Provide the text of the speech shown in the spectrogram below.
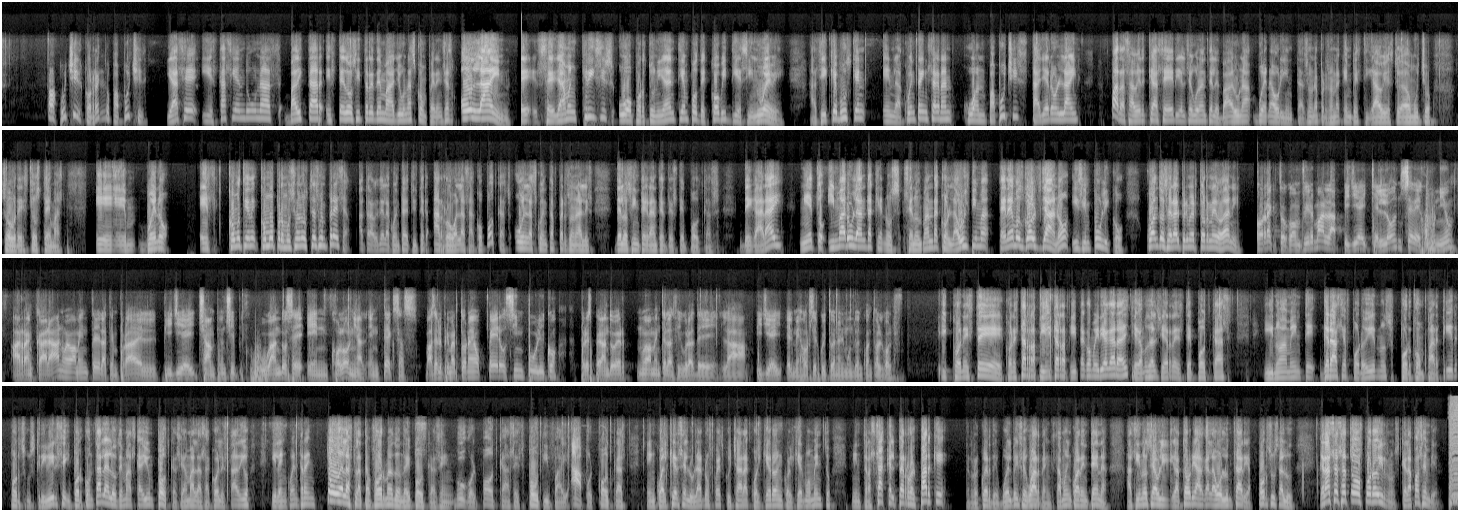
Papuchis, correcto, Papuchis y hace y está haciendo unas, va a dictar este 2 y 3 de mayo unas conferencias online. se llaman Crisis u Oportunidad en tiempos de COVID-19. Así que busquen en la cuenta de Instagram Juan Papuchis, taller online, para saber qué hacer y él seguramente les va a dar una buena orientación, una persona que ha investigado y ha estudiado mucho sobre estos temas. Eh, bueno, ¿cómo, tiene, ¿cómo promociona usted su empresa? A través de la cuenta de Twitter, arroba la saco podcast, o en las cuentas personales de los integrantes de este podcast. De Garay, Nieto y Marulanda, que nos, se nos manda con la última. Tenemos golf ya, ¿no? Y sin público. ¿Cuándo será el primer torneo, Dani? Correcto, confirma la PGA que el 11 de junio arrancará nuevamente la temporada del PGA Championship jugándose en Colonial, en Texas. Va a ser el primer torneo, pero sin público, pero esperando ver nuevamente las figuras de la PGA, el mejor circuito en el mundo en cuanto al golf. Y con este, con esta rapidita, rapidita, como diría Garay, llegamos al cierre de este podcast. Y nuevamente, gracias por oírnos, por compartir, por suscribirse y por contarle a los demás que hay un podcast, se llama La Sacó el Estadio, y la encuentra en todas las plataformas donde hay podcast, en Google Podcast, Spotify, Apple Podcast, en cualquier celular nos puede escuchar a cualquier hora, en cualquier momento. Mientras saca el perro al parque, recuerde, vuelve y se guarden, estamos en cuarentena, así no sea obligatoria, haga la voluntaria, por su salud. Gracias a todos por oírnos, que la pasen bien.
